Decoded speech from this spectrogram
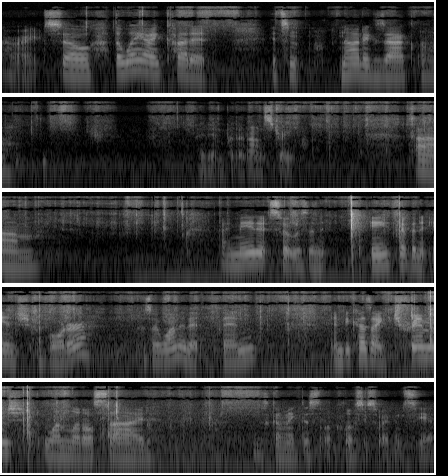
All right, so the way I cut it, it's not exact, oh, I didn't put it on straight. Um, I made it so it was an eighth of an inch border because I wanted it thin. And because I trimmed one little side, I'm just gonna make this a little closer so I can see it.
